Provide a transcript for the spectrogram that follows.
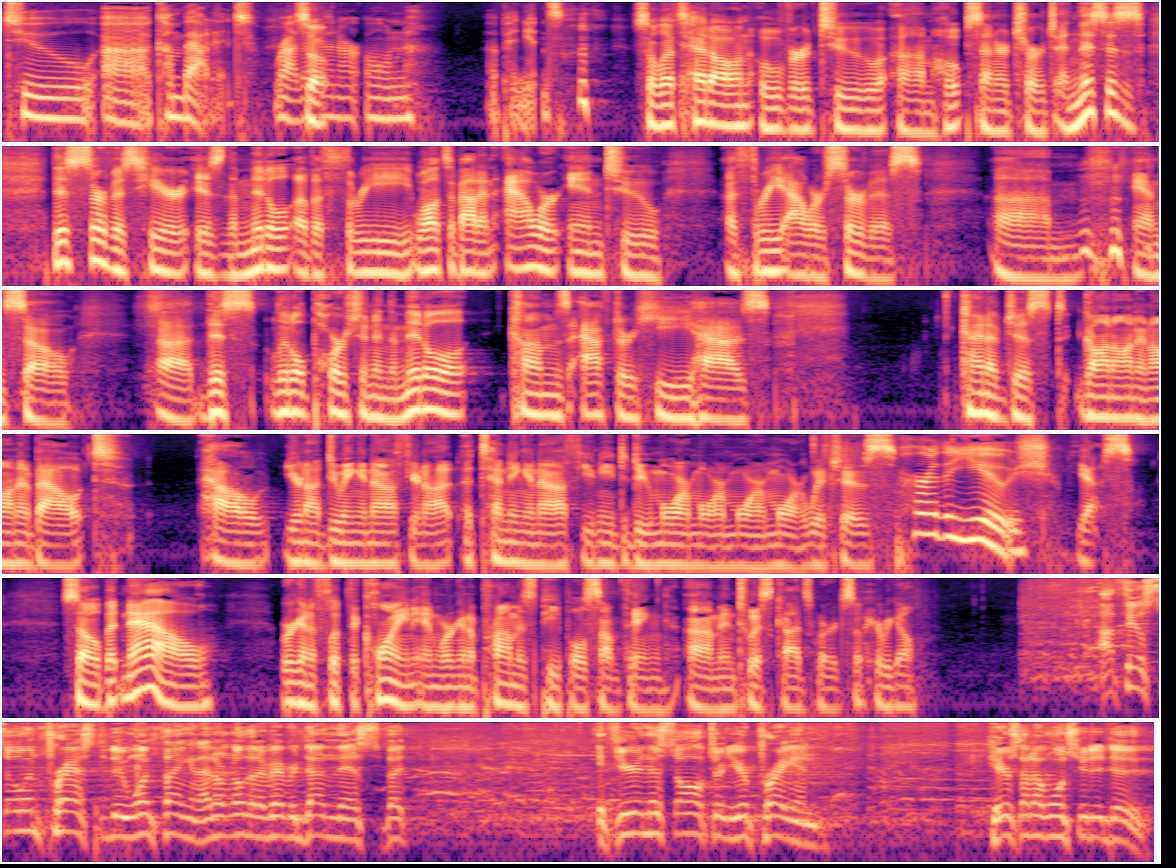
to uh combat it rather So- than our own opinions. So let's head on over to um, Hope Center Church, and this is this service here is the middle of a three. Well, it's about an hour into a three-hour service, um, and so uh, this little portion in the middle comes after he has kind of just gone on and on about how you're not doing enough, you're not attending enough, you need to do more, and more, and more, and more, which is per the huge. Yes. So, but now we're going to flip the coin and we're going to promise people something um, and twist God's word. So here we go. I feel so impressed to do one thing, and I don't know that I've ever done this, but if you're in this altar and you're praying, here's what I want you to do.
